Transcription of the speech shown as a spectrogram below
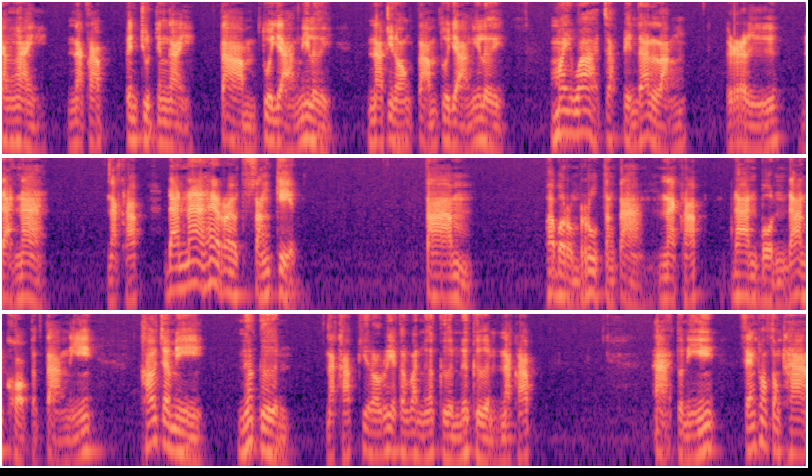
ยังไงนะครับ เป็นจุดยังไง ตามตัวอย่างนี่เลยนะพี่น้องตามตัวอย่างนี้เลย ไม่ว่าจะเป็นด้านหลังหรือด้านหน้านะครับ ด้านหน้าให้เราสังเกต ตามพระบรมรูปต่างๆนะครับ ด้านบนด้านขอบต่างๆนี้ เขาจะมีเนื้อเกินนะครับ ที่เราเรียกกันว่าเนื้อเกินเนื้อเกินนะครับ อ่าตัวนี้แสงทองสองทาง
